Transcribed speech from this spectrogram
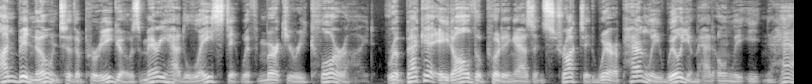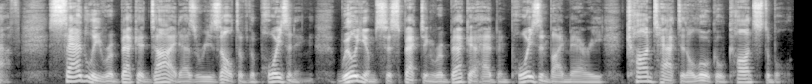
Unbeknown to the Perigos, Mary had laced it with mercury chloride. Rebecca ate all the pudding as instructed, where apparently William had only eaten half. Sadly, Rebecca died as a result of the poisoning. William, suspecting Rebecca had been poisoned by Mary, contacted a local constable.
